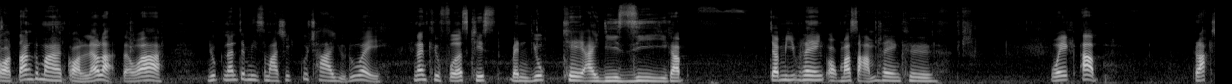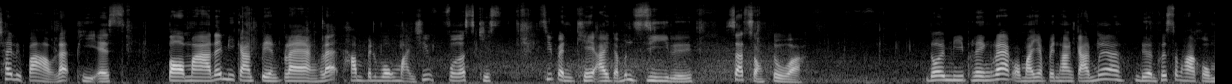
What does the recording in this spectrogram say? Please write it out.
ก่อตั้งขึ้นมาก่อนแล้วล่ะ แต่ว่ายุคนั้นจะมีสมาชิกผู้ชายอยู่ด้วย นั่นคือ First Kiss เป็นยุค KIDZ ครับ จะมีเพลงออกมา 3 เพลงคือ Wake Up รักใช่หรือเปล่าและ PS ต่อมาได้มีการเปลี่ยนแปลง และทำเป็นวงใหม่ชื่อ First Kiss ที่เป็น KIWZ หรือ Z 2ตัว โดยมีเพลงแรกออกมาอย่างเป็นทางการเมื่อเดือนพฤษภาคม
